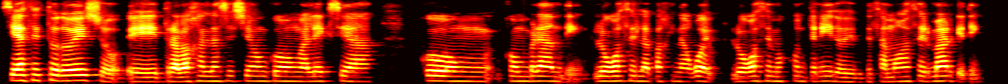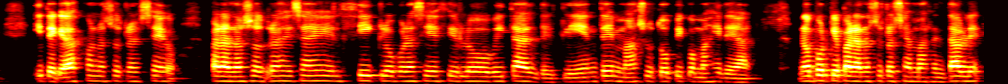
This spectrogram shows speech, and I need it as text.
Si haces todo eso, eh, trabajas la sesión con Alexia con, con, branding, luego haces la página web, luego hacemos contenido y empezamos a hacer marketing y te quedas con nosotros en SEO, para nosotros ese es el ciclo, por así decirlo, vital del cliente más utópico, más ideal no porque para nosotros sea más rentable,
